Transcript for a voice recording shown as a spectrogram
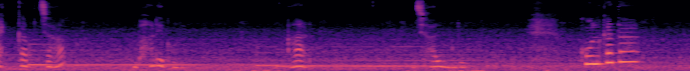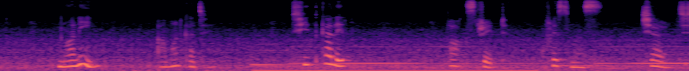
এক কাপ চা, ভাঁড়ে করে আর ঝালমুড়ি। কলকাতা মানেই আমার কাছে শীতকালের পার্ক স্ট্রিট, ক্রিসমাস, চার্চ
